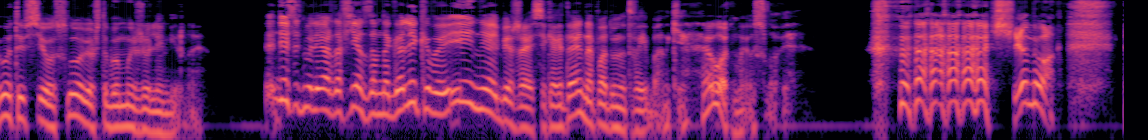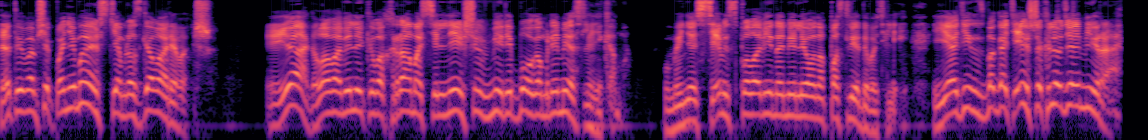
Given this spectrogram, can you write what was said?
Вот и все условия, чтобы мы жили мирно. Десять миллиардов йен за многоликого и не обижайся, когда я нападу на твои банки. Вот мои условия. Щенок! Да ты вообще понимаешь, с кем разговариваешь? Я глава великого храма сильнейшим в мире богом-ремесленником. У меня семь с половиной миллионов последователей. Я один из богатейших людей мира.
